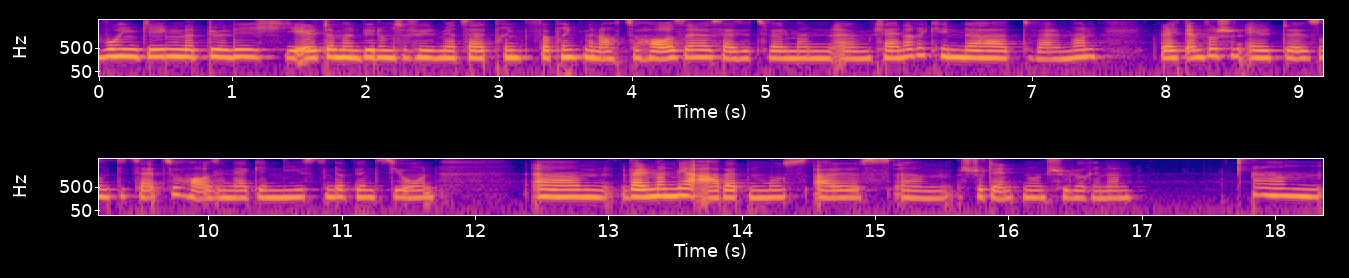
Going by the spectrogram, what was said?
wohingegen natürlich, je älter man wird, umso viel mehr Zeit bringt, verbringt man auch zu Hause, sei es jetzt, weil man ähm, kleinere Kinder hat, weil man vielleicht einfach schon älter ist und die Zeit zu Hause mehr genießt in der Pension, ähm, weil man mehr arbeiten muss als ähm, Studenten und Schülerinnen. Ähm,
